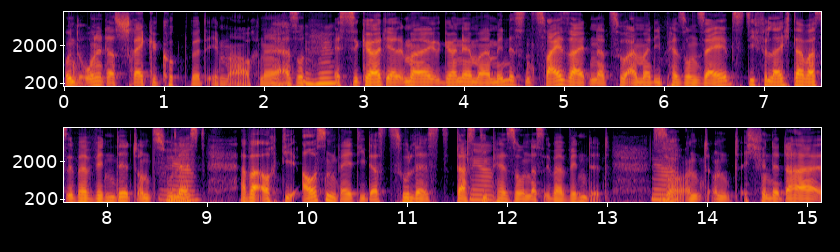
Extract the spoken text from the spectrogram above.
und ohne dass schräg geguckt wird eben auch, ne? Also Mhm. es gehört ja immer, gehören ja immer mindestens zwei Seiten dazu. Einmal die Person selbst, die vielleicht da was überwindet und zulässt, aber auch die Außenwelt, die das zulässt, dass die. Person das überwindet. Ja. So, und, und ich finde da,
